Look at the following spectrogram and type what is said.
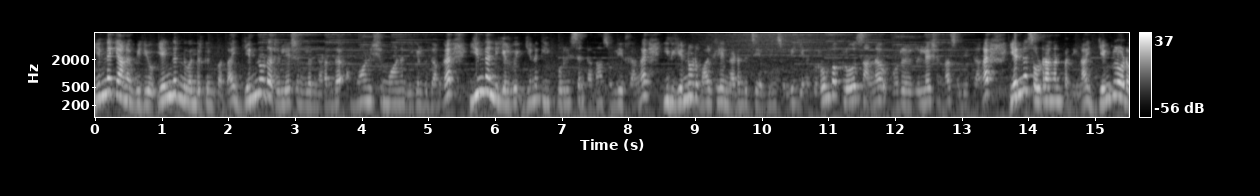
இன்னைக்கான வீடியோ எங்கேருந்து வந்திருக்குன்னு பார்த்தா என்னோட ரிலேஷனில் நடந்த அமானுஷமான நிகழ்வு தாங்க. இந்த நிகழ்வு எனக்கு இப்போ ரீசெண்டாக தான் சொல்லியிருக்காங்க. இது என்னோட வாழ்க்கையில நடந்துச்சு அப்படின்னு சொல்லி எனக்கு ரொம்ப க்ளோஸான ஒரு ரிலேஷன் தான் சொல்லியிருக்காங்க. என்ன சொல்கிறாங்கன்னு பார்த்தீங்கன்னா எங்களோட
